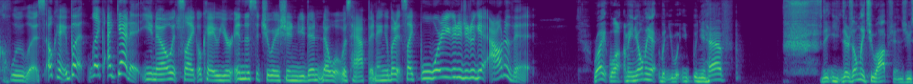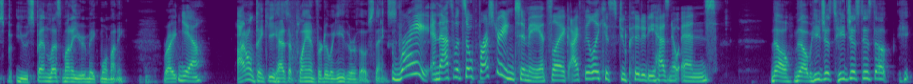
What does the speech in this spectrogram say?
clueless. Okay, but like I get it, you know, it's like okay, you're in this situation, you didn't know what was happening, but it's like, well, what are you going to do to get out of it? right. Well, I mean, you only when you when you, when you have there's only two options. You sp- you spend less money, you make more money, right? Yeah. I don't think he has a plan for doing either of those things. Right, and that's what's so frustrating to me. It's like I feel like his stupidity has no ends. No, no, he just he just is the he.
